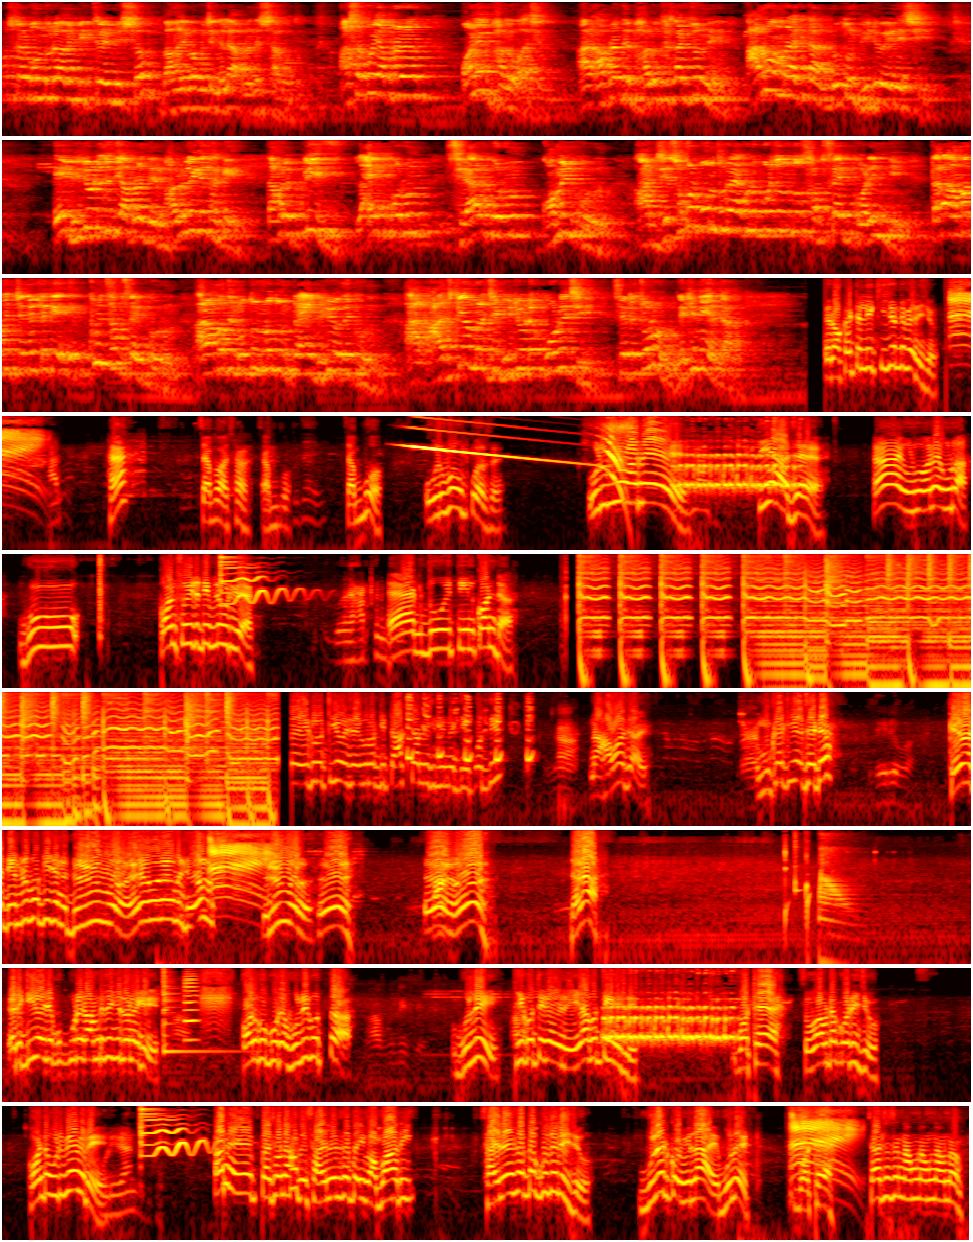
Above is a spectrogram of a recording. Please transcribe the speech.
নমস্কার বন্ধুরা, আমি পিত্রের মিশ্র, বাঙালি বাবু চ্যানেলে আপনাদের স্বাগত আশা করি আপনারা অনেক ভালো আছেন। আর আপনাদের ভালো থাকার জন্য আরও আমরা একটা নতুন ভিডিও এনেছি। এই ভিডিওটা যদি আপনাদের ভালো লেগে থাকে, তাহলে প্লিজ লাইক করুন শেয়ার করুন কমেন্ট করুন। আর যে সকল বন্ধুরা এখনও পর্যন্ত সাবস্ক্রাইব করেননি, তারা আমাদের চ্যানেলটাকে এক্ষুনি সাবস্ক্রাইব করুন। আর আমাদের নতুন নতুন প্রায় ভিডিও দেখুন। আর আজকে আমরা যে ভিডিওটা করেছি, সেটা চলুন, দেখে নিয়ে যাক। রকেটটা নিয়ে কি জন্য বেরিয়েছো? হ্যাঁ? চাপো ছাড় চাপবো। চাপবো? উড়বো উপরে উড়বো রে! কি আছে? হ্যাঁ উড়বো রে উড়া। ঘু। কোন সুইটে টিপলে উড়বি? এক এক দুই তিন কোনটা? এগুলো কি হয়েছে? এগুলো কি টাক চালিয়েছিলি নাকি উপর দিয়ে? না। হাওয়া যায়? মুখে কি আছে এটা? কেন দিল রুবো কি জন্য? দিল রুবো দিল রুবো দাদা এটা কি হয়েছে কুকুরে কামড়ে দিয়েছিল নাকি? কোন কুকুরে ভুলি কুত্তা? ভুলি কি করতে গেলি? ইয়া করতে গেলি? বটে স্বভাবটা করিছু। কোনটা উড়বি রে আরে পেছনে হাতে সাইলেন্সার তাই বাবা আরি সাইলেন্সারটা খুলে দিয়েছ। বুলেট করবি লাই বুলেট। বটে। চা চা চা, নাম নাম নাম নাম।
